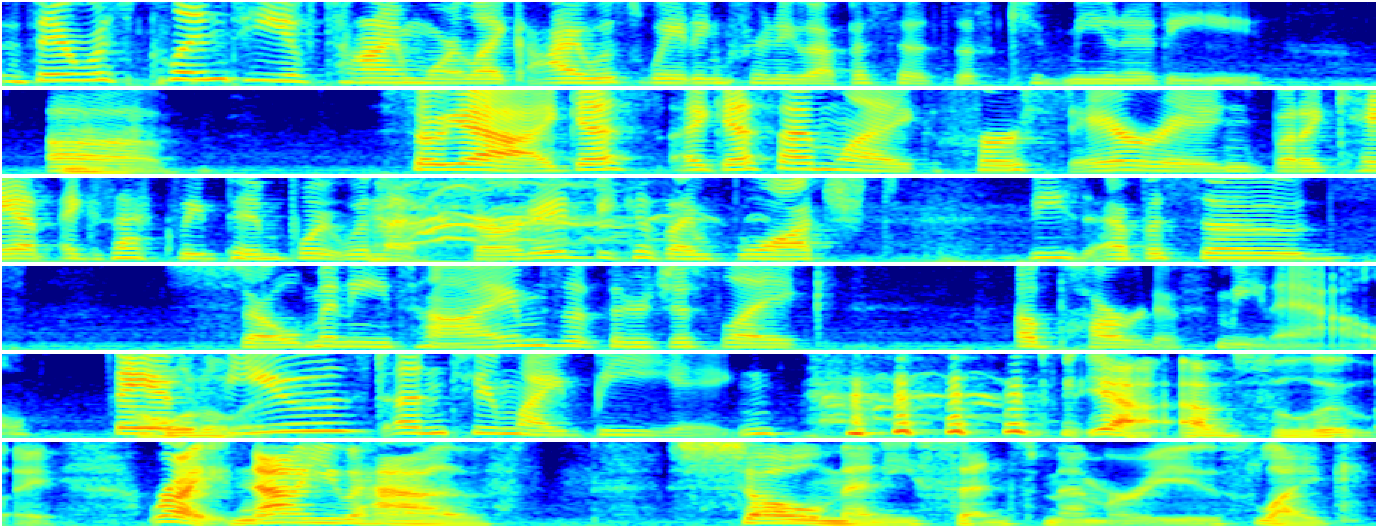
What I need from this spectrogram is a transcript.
there was plenty of time where like I was waiting for new episodes of Community. Uh, so yeah, I guess I guess I'm like first airing, but I can't exactly pinpoint when that started because I've watched these episodes so many times that they're just like a part of me now. They have fused unto my being. yeah, absolutely. Right. Now you have so many sense memories like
